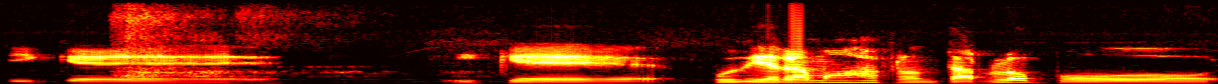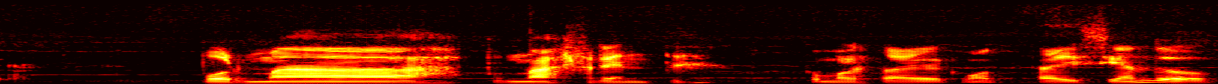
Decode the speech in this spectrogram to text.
y que, y que pudiéramos afrontarlo por, por, más, por más frente. Como, está, como te está diciendo,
